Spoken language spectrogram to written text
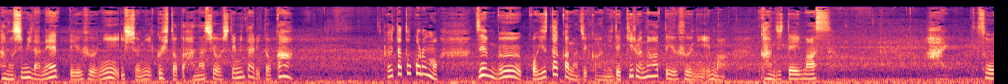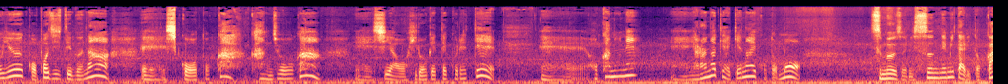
楽しみだねっていうふうに一緒に行く人と話をしてみたりとかそういったところも全部こう豊かな時間にできるなっていうふうに今感じています。はい、そういうこうポジティブな、えー、思考とか感情が、えー、視野を広げてくれて、えー、他のね、えやらなきゃいけないこともスムーズに進んでみたりとか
